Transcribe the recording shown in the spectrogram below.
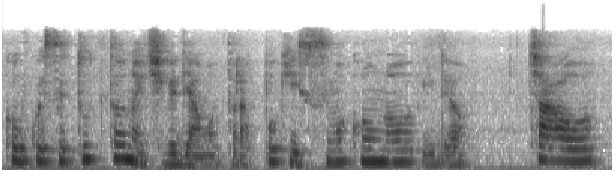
Con questo è tutto, noi ci vediamo tra pochissimo con un nuovo video. Ciao!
